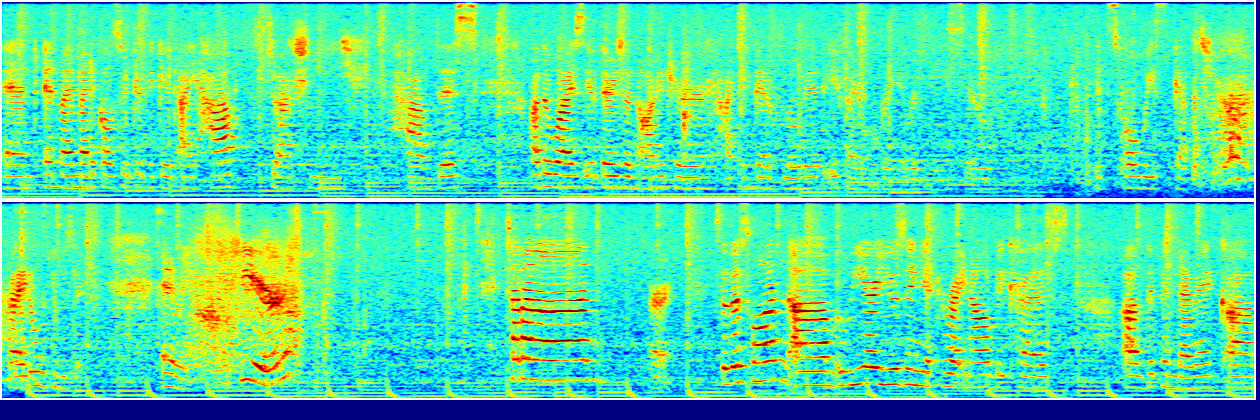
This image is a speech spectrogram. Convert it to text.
And in my medical certificate I have to actually have this. Otherwise if there's an auditor I can get it floated if I don't bring it with me. So it's always kept here but I don't use it. Anyway here. Ta-da! Alright so this one um, we are using it right now because of the pandemic, um,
